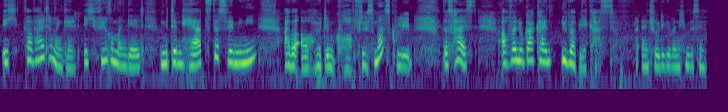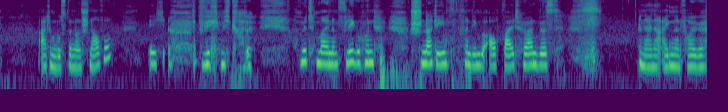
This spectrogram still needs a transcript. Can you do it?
ich verwalte mein Geld, ich führe mein Geld mit dem Herz des Feminin, aber auch mit dem Kopf des Maskulin. Das heißt, auch wenn du gar keinen Überblick hast, entschuldige, wenn ich ein bisschen atemlos bin und schnaufe, ich bewege mich gerade mit meinem Pflegehund Schnatti, von dem du auch bald hören wirst in einer eigenen Folge,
